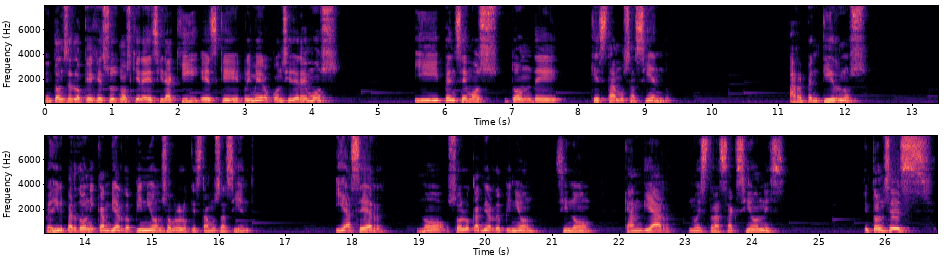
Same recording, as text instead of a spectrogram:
Entonces lo que Jesús nos quiere decir aquí es que primero consideremos y pensemos dónde, qué estamos haciendo. Arrepentirnos, pedir perdón y cambiar de opinión sobre lo que estamos haciendo. Y hacer, no solo cambiar de opinión, sino cambiar nuestras acciones. Entonces,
